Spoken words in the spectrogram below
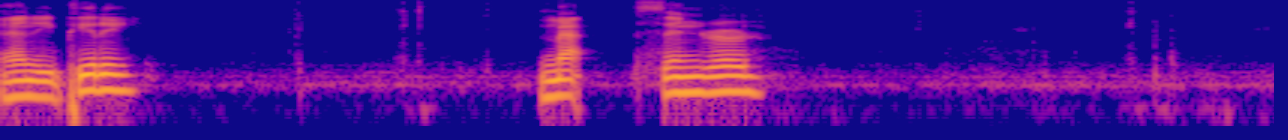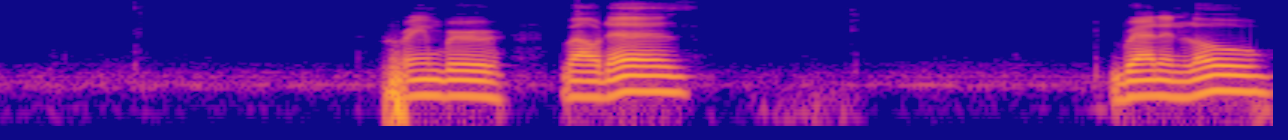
Andy Petty, Matt Cinder, Framber Valdez, Brandon Lowe,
